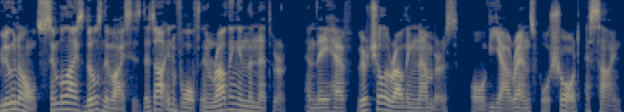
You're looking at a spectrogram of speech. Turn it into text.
Blue nodes symbolize those devices that are involved in routing in the network, and they have virtual routing numbers, or VRNs for short, assigned.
